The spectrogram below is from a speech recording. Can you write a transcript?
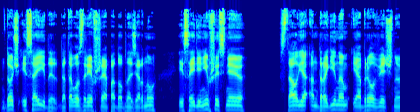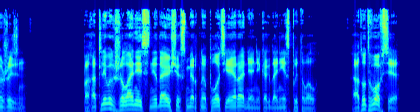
дочь Исаиды, до того зревшая подобно зерну, и, соединившись с нею, стал я андрогином и обрел вечную жизнь. Похотливых желаний, снедающих смертную плоть, я и ранее никогда не испытывал. А тут вовсе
